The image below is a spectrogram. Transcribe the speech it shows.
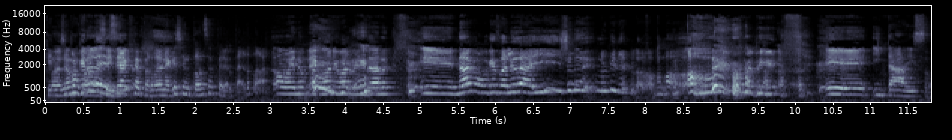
Que Bueno, no sé por qué no le decía... te dije perdón en aquel entonces, pero perdón. Ah, bueno, perdón, igualmente. Eh, nada, como que salió de ahí y yo no, no quería aclarar nada. Me pegué. Eh, y ta, eso.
